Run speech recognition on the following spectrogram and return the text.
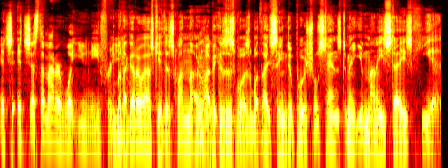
It's it's just a matter of what you need for you. But I got to ask you this one though, right? Mm-hmm. Because this was what they seem to push or stands to me. Your money stays here.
